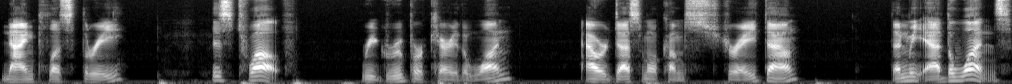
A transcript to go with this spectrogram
9 plus 3 is 12. Regroup or carry the 1. Our decimal comes straight down. Then we add the 1s.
